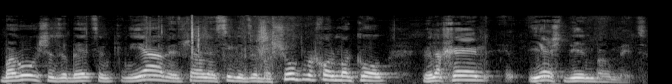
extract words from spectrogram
ברור שזה בעצם קנייה ואפשר להשיג את זה בשוק בכל מקום, ולכן יש דין בר מצר.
